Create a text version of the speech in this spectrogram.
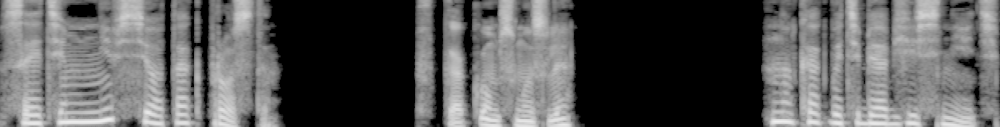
«С этим не все так просто». «В каком смысле?» «Ну, как бы тебе объяснить?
